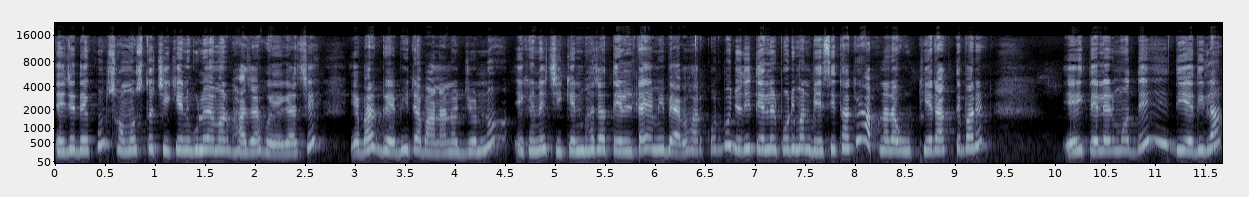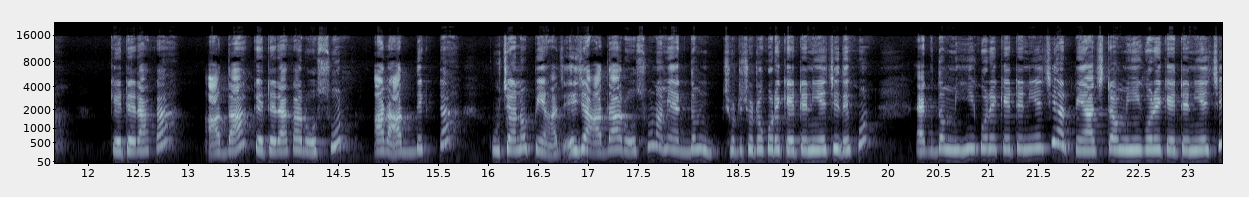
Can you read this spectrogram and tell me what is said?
এই যে দেখুন, সমস্ত চিকেনগুলো আমার ভাজা হয়ে গেছে। এবার গ্রেভিটা বানানোর জন্য এখানে চিকেন ভাজা তেলটাই আমি ব্যবহার করব। যদি তেলের পরিমাণ বেশি থাকে, আপনারা উঠিয়ে রাখতে পারেন। এই তেলের মধ্যেই দিয়ে দিলাম কেটে রাখা আদা, কেটে রাখা রসুন আর আর্ধেকটা কুচানো পেঁয়াজ। এই যে আদা, রসুন আমি একদম ছোট ছোট করে কেটে নিয়েছি, দেখুন। একদম মিহি করে কেটে নিয়েছি আর পেঁয়াজটাও মিহি করে কেটে নিয়েছি।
